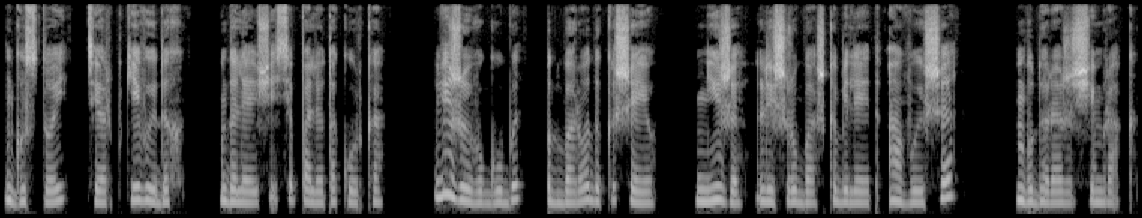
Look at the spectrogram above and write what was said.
Густой, терпкий выдох, удаляющийся полет окурка. Вижу его губы, подбородок и шею. Ниже лишь рубашка белеет, а выше — будоражащий мрак.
